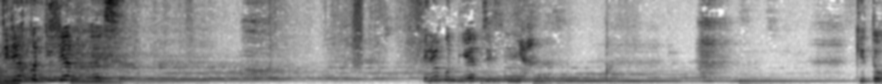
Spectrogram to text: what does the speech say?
Jadi aku diet guys jadi aku diet seasonnya gitu.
